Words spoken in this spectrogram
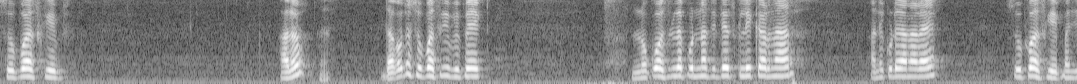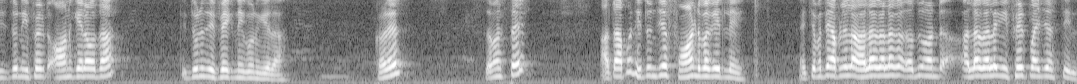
सुपरस्क्रिप्ट हॅलो दाखवतो सुपरस्क्रिप्ट इफेक्ट. नको असलं पुन्हा तिथेच क्लिक करणार. आणि कुठे जाणार आहे? सुपरस्क्रिप्ट. म्हणजे जिथून इफेक्ट ऑन केला होता तिथूनच इफेक्ट निघून गेला. कळेल? समजते आता आपण इथून जे फॉन्ट बघितले याच्यामध्ये आपल्याला अलग अलग अजून अलग अलग इफेक्ट पाहिजे असतील.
